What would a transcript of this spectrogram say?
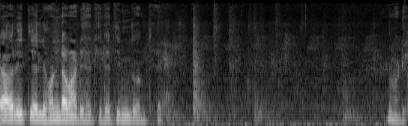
ಯಾವ ರೀತಿಯಲ್ಲಿ ಹೊಂಡ ಮಾಡಿ ಹಾಕಿದೆ ತಿಂದು ಅಂತೇಳಿ. ನೋಡಿ.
